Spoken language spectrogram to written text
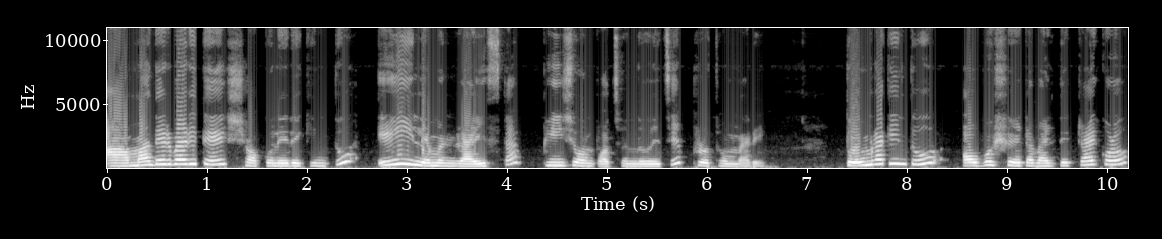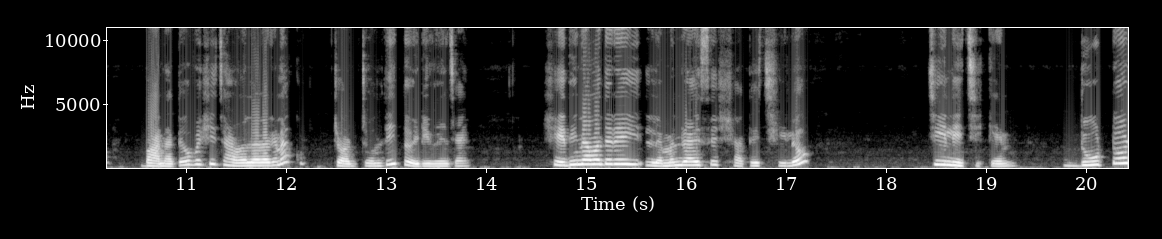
আমাদের বাড়িতে সকলেরই কিন্তু এই লেমন রাইসটা ভীষণ পছন্দ হয়েছে প্রথমবারে। তোমরা কিন্তু অবশ্যই এটা বাড়িতে ট্রাই করো। বানাতেও বেশি ঝামেলা লাগে না, খুব চটজলদি তৈরি হয়ে যায়। সেদিন আমাদের এই লেমন রাইসের সাথে ছিল চিলি চিকেন। দুটোর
